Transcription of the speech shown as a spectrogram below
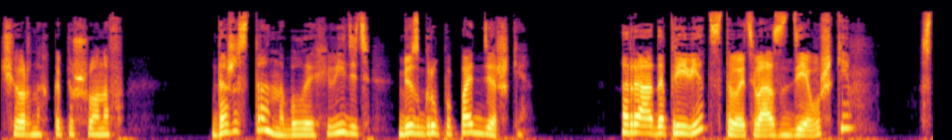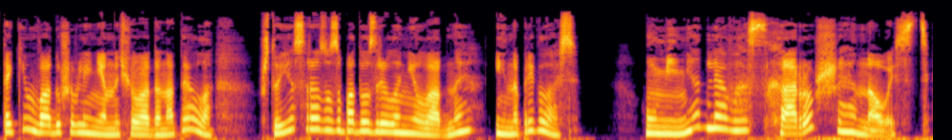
черных капюшонов. Даже странно было их видеть без группы поддержки. «Рада приветствовать вас, девушки!» С таким воодушевлением начала Донателла, что я сразу заподозрила неладное и напряглась. «У меня для вас хорошая новость.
